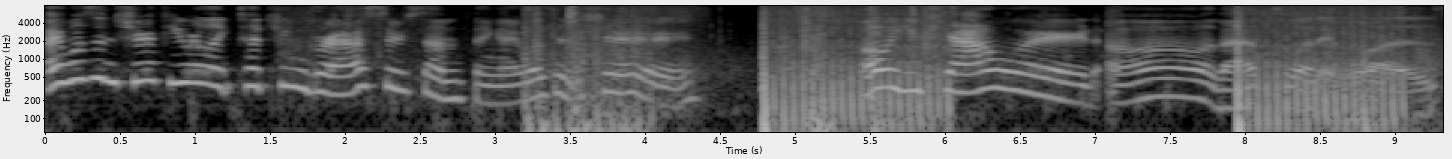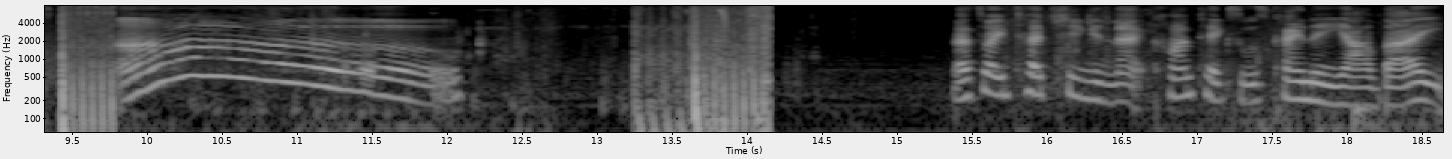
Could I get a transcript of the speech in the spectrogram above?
I wasn't sure if you were, like, touching grass or something. I wasn't sure. Oh, you showered. Oh, that's what it was. Oh. That's why touching in that context was kind of yabai.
